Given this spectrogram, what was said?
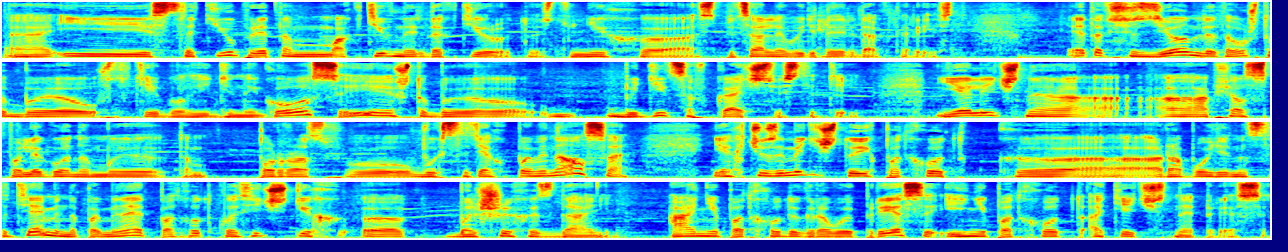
э, и статью при этом активно редактируют, то есть у них специально выделенный редактор есть. Это все сделано для того, чтобы у статей был единый голос и чтобы убедиться в качестве статей. Я лично а, общался с полигоном и там пару раз в их статьях упоминался. Я хочу заметить, что их подход к э, работе над статьями напоминает подход классических э, больших изданий, а не подход игровой прессы и не подход отечественной прессы.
